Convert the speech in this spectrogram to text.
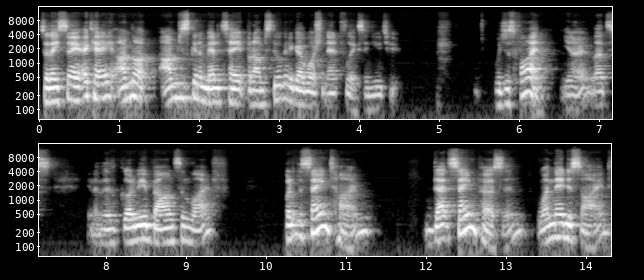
So they say, okay, I'm not, I'm just going to meditate, but I'm still going to go watch Netflix and YouTube, which is fine. You know, that's, you know, there's got to be a balance in life. But at the same time, that same person, when they decide,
